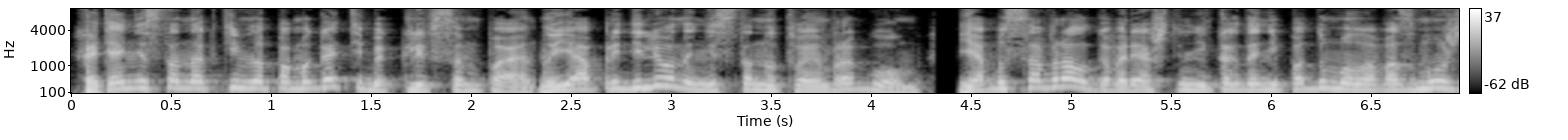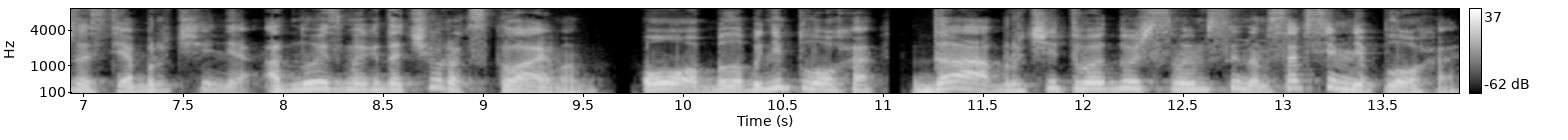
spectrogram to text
Хотя не стану активно помогать тебе, Клифф-семпай, но я определенно не стану твоим врагом. Я бы соврал, говоря, что никогда не подумал о возможности обручения одной из моих дочурок с Клайвом. О, было бы неплохо. Да, обручить твою дочь своим сыном совсем неплохо.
